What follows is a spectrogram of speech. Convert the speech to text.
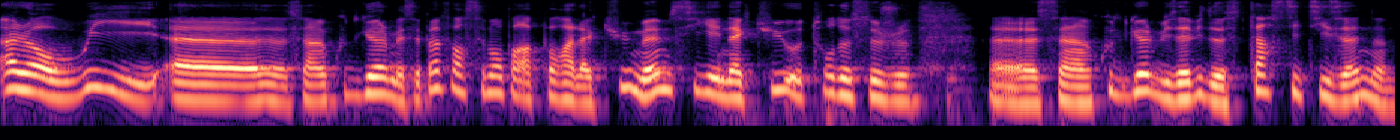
Alors oui, euh, c'est un coup de gueule, mais c'est pas forcément par rapport à l'actu, même s'il y a une actu autour de ce jeu. Euh, c'est un coup de gueule vis-à-vis de Star Citizen.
